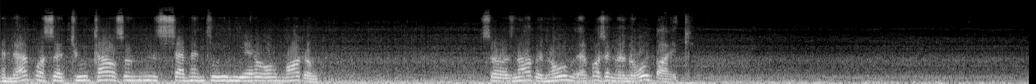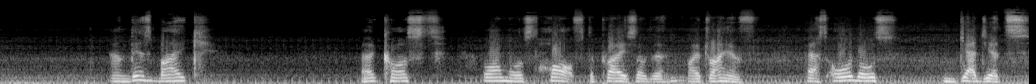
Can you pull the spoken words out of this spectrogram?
And that was a 2017 year old model. So it's not an old, that wasn't an old bike. And this bike, that cost almost half the price of the my Triumph. Has all those gadgets.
